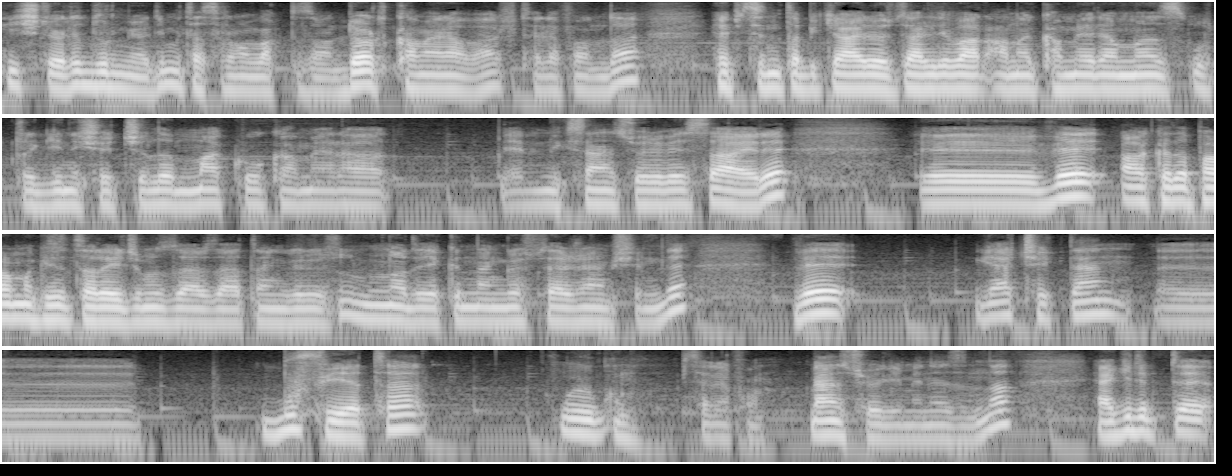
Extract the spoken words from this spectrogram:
hiç de öyle durmuyor değil mi tasarıma baktığınız zaman. 4 kamera var telefonda. Hepsinin tabii ki ayrı özelliği var. Ana kameramız, ultra geniş açılı, makro kamera, derinlik sensörü vesaire. Ee, ve arkada parmak izi tarayıcımız var zaten görüyorsunuz. Bunları da yakından göstereceğim şimdi. Ve gerçekten e, bu fiyata uygun telefon. Ben söyleyeyim en azından. Ya gidip de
